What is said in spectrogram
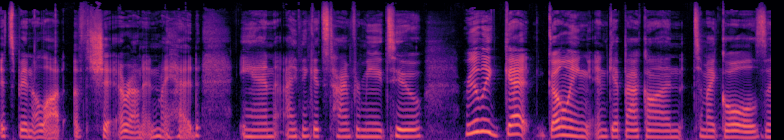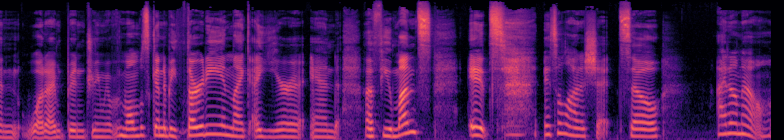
it's been a lot of shit around in my head and I think it's time for me to really get going and get back on to my goals and what I've been dreaming of. I'm almost going to be 30 in like a year and a few months. It's it's a lot of shit. So I don't know.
